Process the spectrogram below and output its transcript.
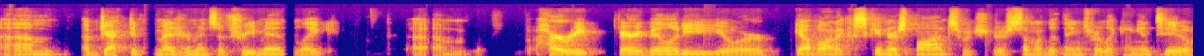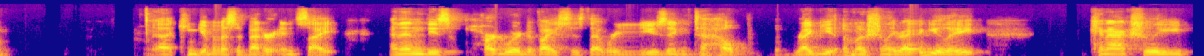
um, objective measurements of treatment like um, heart rate variability or galvanic skin response, which are some of the things we're looking into, uh, can give us a better insight. And then these hardware devices that we're using to help regu- emotionally regulate can actually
